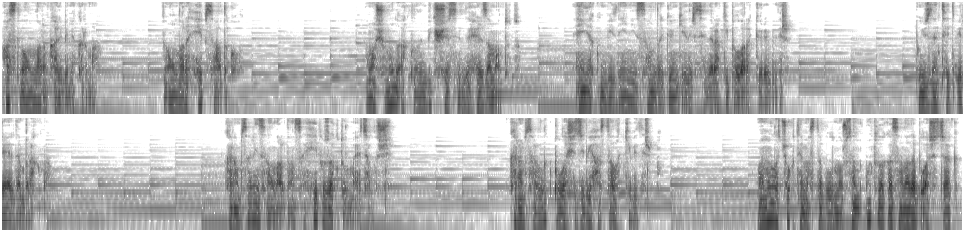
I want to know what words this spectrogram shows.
Asla onların kalbini kırma ve onlara hep sadık ol. Ama şunu da aklının bir köşesinde her zaman tut. En yakın bildiğin insan da gün gelir seni rakip olarak görebilir. Bu yüzden tedbiri elden bırakma. Karamsar insanlardansa hep uzak durmaya çalış. Karamsarlık bulaşıcı bir hastalık gibidir. Onunla çok temasta bulunursan mutlaka sana da bulaşacak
